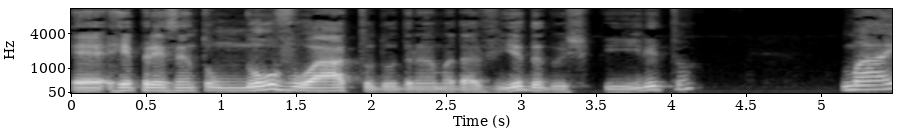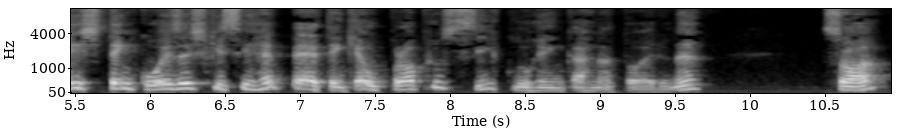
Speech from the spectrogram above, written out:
é, representa um novo ato do drama da vida do espírito, mas tem coisas que se repetem, que é o próprio ciclo reencarnatório, né? Só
